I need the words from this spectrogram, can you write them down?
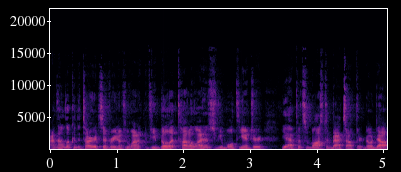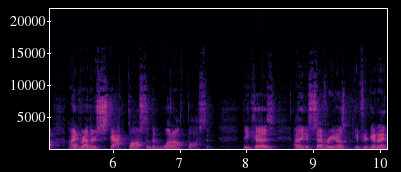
I'm not looking to target Severino. If you want, if you build a ton of lineups, if you multi-enter, yeah, put some Boston bats out there, no doubt. I'd rather stack Boston than one off Boston because I think if Severino's, if you're gonna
